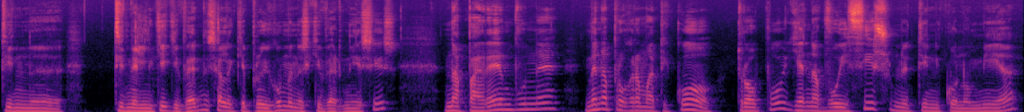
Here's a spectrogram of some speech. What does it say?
την, ε, την ελληνική κυβέρνηση αλλά και προηγούμενες κυβερνήσεις να παρέμβουν με ένα προγραμματικό τρόπο για να βοηθήσουν την οικονομία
